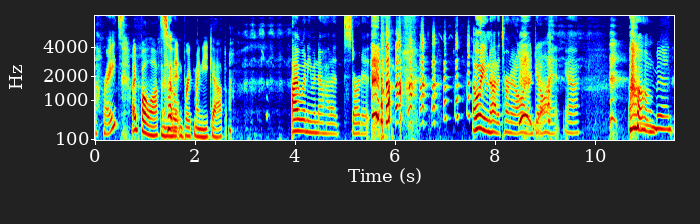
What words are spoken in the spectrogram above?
Uh, right? I'd fall off in a So- minute and break my kneecap. I wouldn't even know how to start it. I wouldn't even know how to turn it on or get on it. Yeah. oh um, man.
